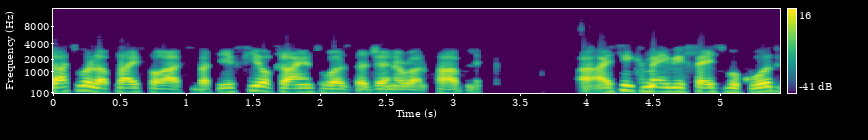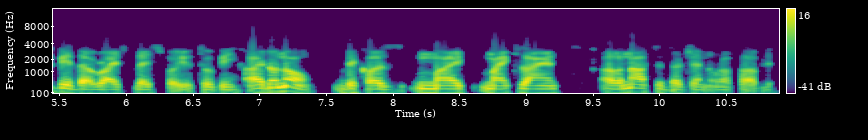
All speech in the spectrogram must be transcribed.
that will apply for us. But if your client was the general public, I think maybe Facebook would be the right place for you to be. I don't know because my my clients are not the general public.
